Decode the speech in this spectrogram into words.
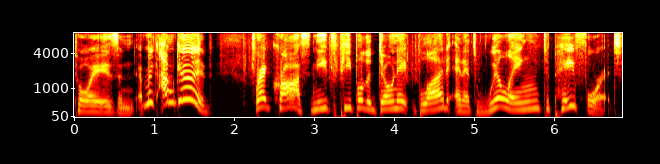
toys, and I mean, I'm good. Red Cross needs people to donate blood, and it's willing to pay for it.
